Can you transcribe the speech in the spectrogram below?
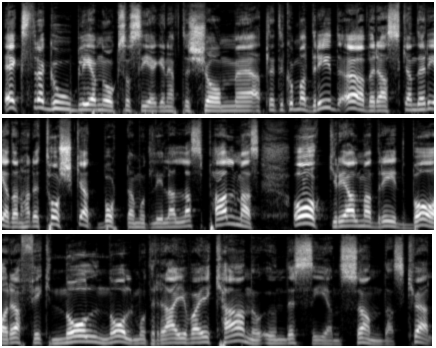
Extra god blev nog också segern eftersom eh, Atletico Madrid överraskande redan hade torskat borta mot lilla Las Palmas och Real Madrid bara fick 0-0 mot Rayo Vallecano under sen söndagskväll.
